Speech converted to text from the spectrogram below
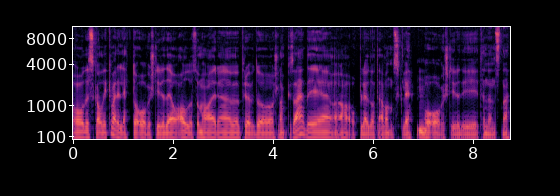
Og det skal ikke være lett å overstyre det. Og alle som har eh, prøvd å slanke seg, de har opplevd at det er vanskelig å overstyre de tendensene.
